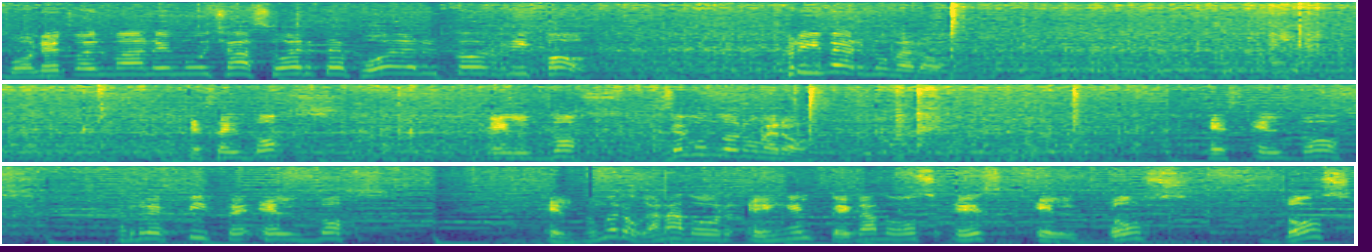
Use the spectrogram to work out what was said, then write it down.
Boleto en mano y mucha suerte, Puerto Rico. Primer número. Es el 2. El 2. Segundo número. Es el 2. Repite el 2. El número ganador en el Pega 2 es el 2. 2,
